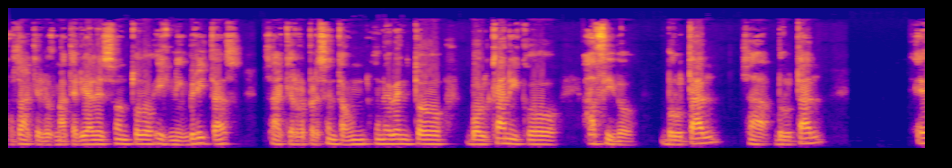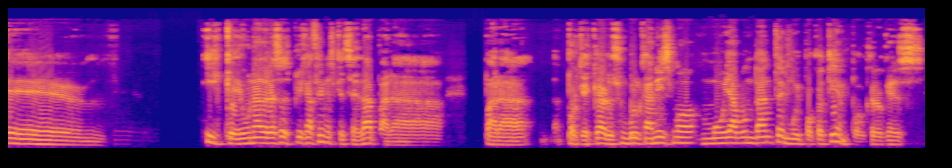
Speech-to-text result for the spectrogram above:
o sea, que los materiales son todo ignimbritas, o sea, que representa un, un evento volcánico ácido brutal, o sea, brutal, eh, y que una de las explicaciones que se da para, para, porque claro, es un vulcanismo muy abundante en muy poco tiempo, creo que es,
